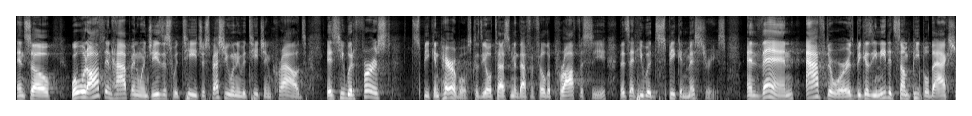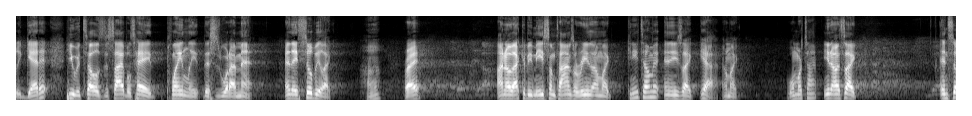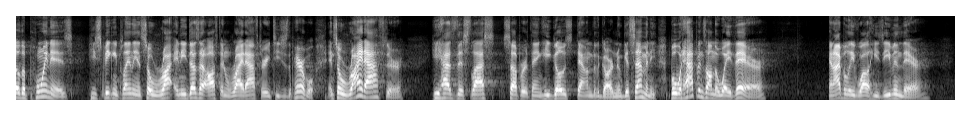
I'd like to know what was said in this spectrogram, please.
And so, what would often happen when Jesus would teach, especially when he would teach in crowds, is he would first speak in parables because the Old Testament that fulfilled a prophecy that said he would speak in mysteries. And then afterwards, because he needed some people to actually get it, he would tell his disciples, hey, plainly, this is what I meant. And they'd still be like, huh? Right? I know that could be me sometimes. I'll read, I'm like, can you tell me? And he's like, yeah. And I'm like, one more time? You know, it's like, and so the point is, he's speaking plainly. And so, right, and he does that often right after he teaches the parable. And so, right after, he has this Last Supper thing. He goes down to the Garden of Gethsemane. But what happens on the way there, and I believe while he's even there,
